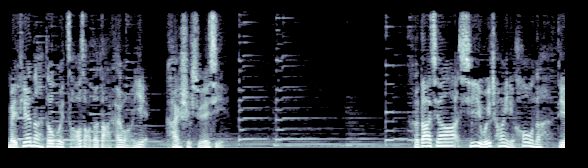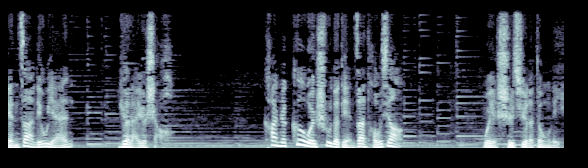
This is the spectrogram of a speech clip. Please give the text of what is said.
每天呢都会早早的打开网页开始学习。可大家习以为常以后呢，点赞留言越来越少。看着个位数的点赞头像，我也失去了动力，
